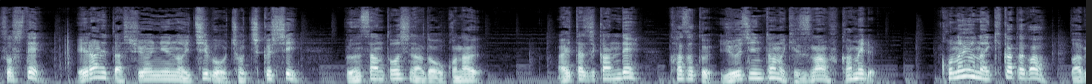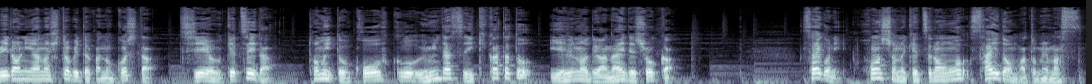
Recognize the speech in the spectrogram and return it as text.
そして、得られた収入の一部を貯蓄し、分散投資などを行う。空いた時間で家族、友人との絆を深める。このような生き方がバビロニアの人々が残した知恵を受け継いだ富と幸福を生み出す生き方と言えるのではないでしょうか。最後に本書の結論を再度まとめます。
